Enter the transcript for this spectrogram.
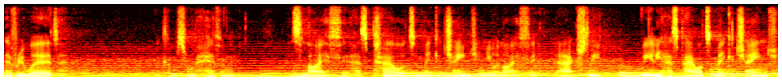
Every word that comes from heaven is life. It has power to make a change in your life. It actually really has power to make a change.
